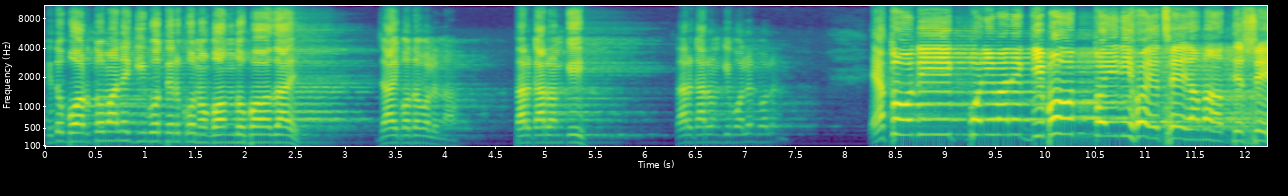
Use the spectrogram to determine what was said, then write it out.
কিন্তু বর্তমানে গিবতের কোনো গন্ধ পাওয়া যায়। যায় কথা বলে না। তার কারণ কি? তার কারণ কি বলেন বলেন। এত অধিক পরিমাণে গিবত তৈরি হয়েছে আমার দেশে।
